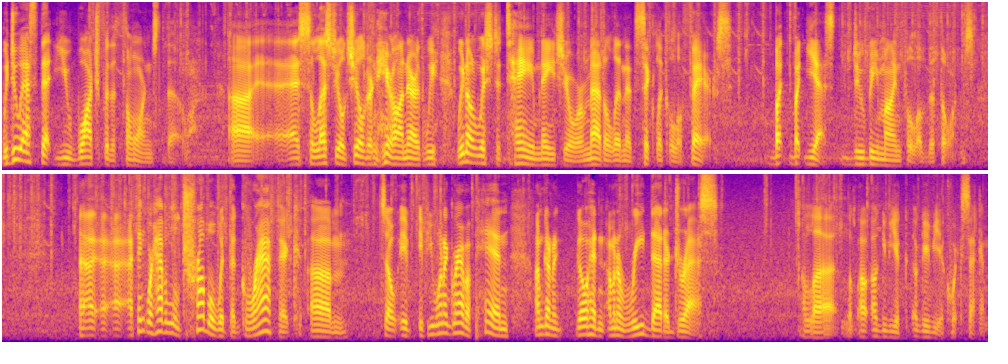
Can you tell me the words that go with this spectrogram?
We do ask that you watch for the thorns, though. Uh, as celestial children here on Earth, we, we don't wish to tame nature or meddle in its cyclical affairs. But, but yes, do be mindful of the thorns. I, I, I think we're having a little trouble with the graphic. Um, so if, if you want to grab a pen, I'm going to go ahead and I'm going to read that address. I'll, uh, I'll, give you a, I'll give you a quick second.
